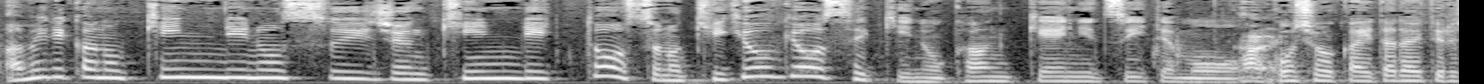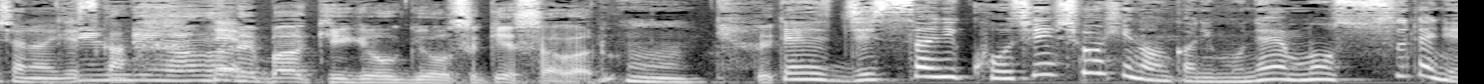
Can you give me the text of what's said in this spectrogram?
アメリカの金利の水準、金利とその企業業績の関係についてもご紹介いただいてるじゃないですか。金利が上がれば企業業績下がる。うん、で、実際に個人消費なんかにもね、もうすでに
